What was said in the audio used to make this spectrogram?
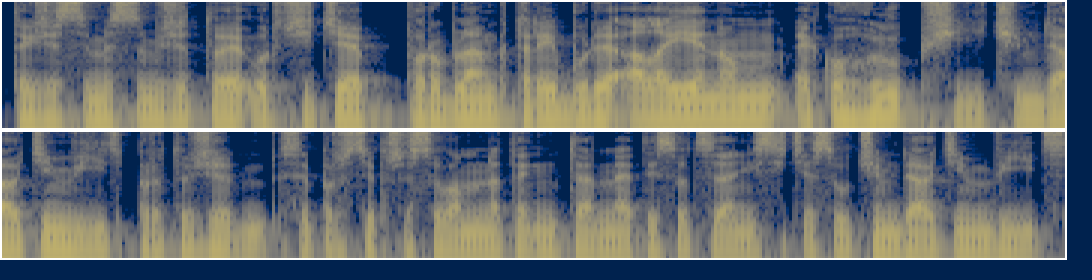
Takže si myslím, že to je určitě problém, který bude ale jenom jako hlubší, čím dál tím víc, protože se prostě přesouváme na ten internet, ty sociální sítě jsou čím dál tím víc.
